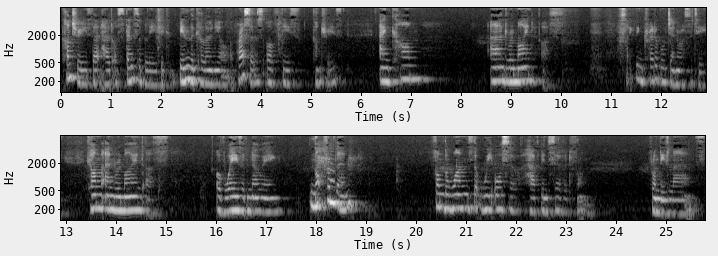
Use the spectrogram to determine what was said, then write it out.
countries that had ostensibly been the colonial oppressors of these countries and come and remind us. It's like incredible generosity. Come and remind us of ways of knowing, not from them, from the ones that we also have been severed from from these lands.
